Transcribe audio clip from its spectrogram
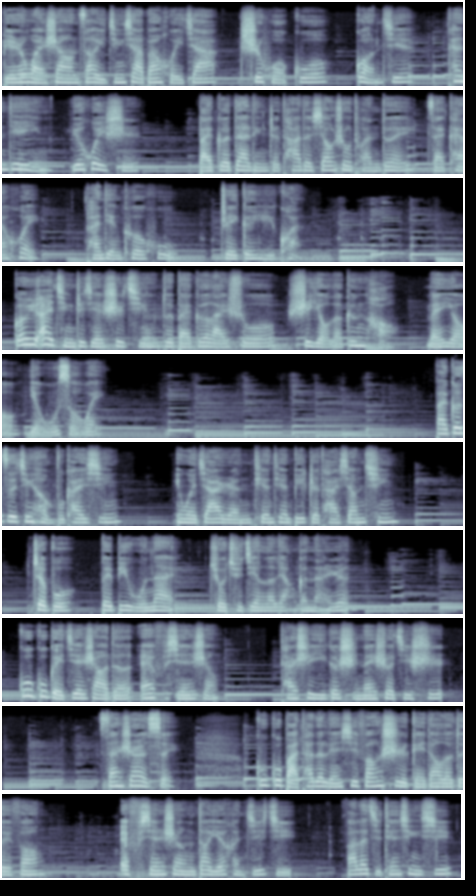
别人晚上早已经下班回家吃火锅。逛街、看电影、约会时，白哥带领着他的销售团队在开会，盘点客户，追根余款。关于爱情这件事情，对白哥来说是有了更好，没有也无所谓。白哥最近很不开心，因为家人天天逼着他相亲，这不被逼无奈，就去见了两个男人。姑姑给介绍的 F 先生，他是一个室内设计师，三十二岁。姑姑把他的联系方式给到了对方，F 先生倒也很积极，发了几天信息，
